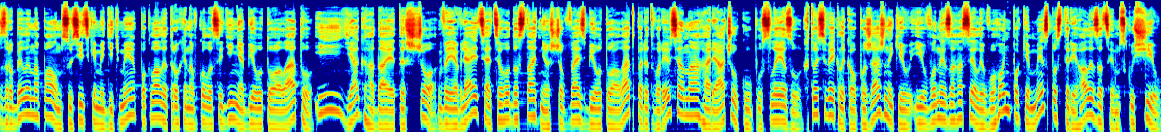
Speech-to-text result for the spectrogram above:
Зробили напалм з сусідськими дітьми, поклали трохи навколо сидіння біотуалету, і як гадаєте, що? Виявляється, цього достатньо, щоб весь біотуалет перетворився на гарячу купу слизу. Хтось викликав пожежників, і вони загасили вогонь, поки ми спостерігали за цим з кущів.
